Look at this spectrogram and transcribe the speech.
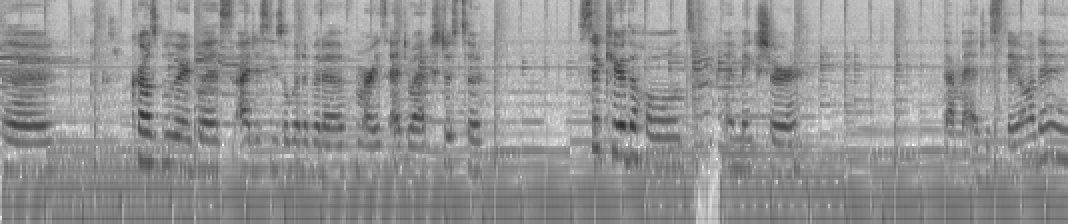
the Curls Blueberry Bliss, I just use a little bit of Murray's Edge Wax just to secure the hold and make sure that my edges stay all day.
